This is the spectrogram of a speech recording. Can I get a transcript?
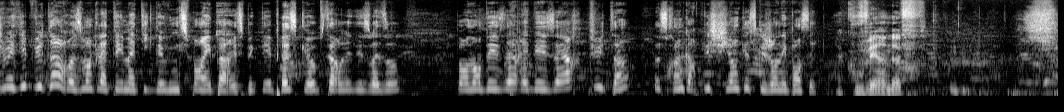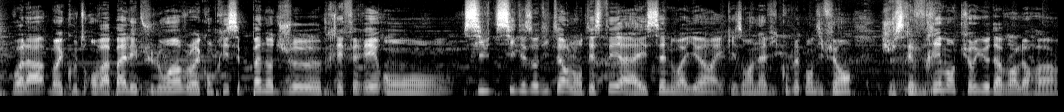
je me dis, putain, heureusement que la thématique de Wingspan est pas respectée parce que observer des oiseaux pendant des heures et des heures, putain, ce serait encore plus chiant que ce que j'en ai pensé. À couver un œuf. Voilà, bon écoute, on va pas aller plus loin, vous l'aurez compris, c'est pas notre jeu préféré. Si, des auditeurs l'ont testé à SN ou ailleurs et qu'ils ont un avis complètement différent, je serais vraiment curieux d'avoir euh,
